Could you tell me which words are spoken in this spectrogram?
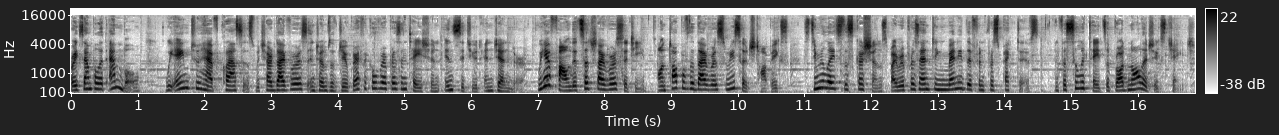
For example, at EMBL, we aim to have classes which are diverse in terms of geographical representation, institute and gender. We have found that such diversity, on top of the diverse research topics, stimulates discussions by representing many different perspectives and facilitates a broad knowledge exchange.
